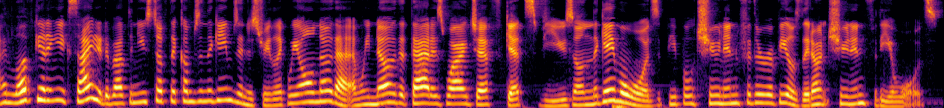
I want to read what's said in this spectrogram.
I love getting excited about the new stuff that comes in the games industry. Like, we all know that. And we know that that is why Geoff gets views on the Game Awards. People tune in for the reveals, they don't tune in for the awards.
